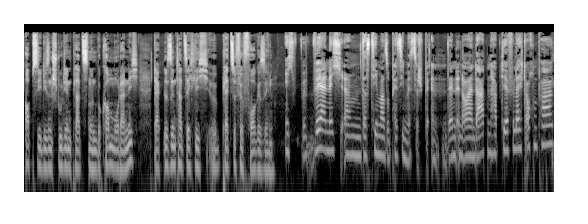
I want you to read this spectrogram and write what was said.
ob sie diesen Studienplatz nun bekommen oder nicht. Da sind tatsächlich äh, Plätze für vorgesehen. Ich will ja nicht ähm, das Thema so pessimistisch beenden, denn in euren Daten habt ihr vielleicht auch ein paar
